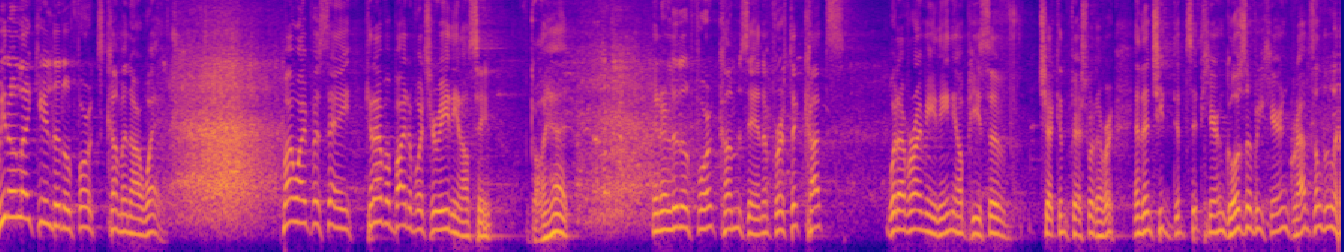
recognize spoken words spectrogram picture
We don't like your little forks coming our way. My wife will say, Can I have a bite of what you're eating? And I'll say, Go ahead. And her little fork comes in, and first it cuts whatever I'm eating, you know, a piece of chicken, fish, whatever. And then she dips it here and goes over here and grabs a little.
